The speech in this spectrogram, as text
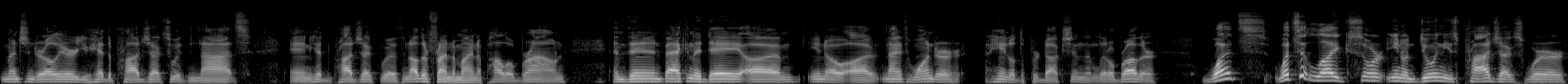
mentioned earlier, you had the projects with Nottz, and you had the project with another friend of mine, Apollo Brown. And then back in the day, um, you know, uh, Ninth Wonder handled the productions and Little Brother. What's what's it like, sort you know, doing these projects where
